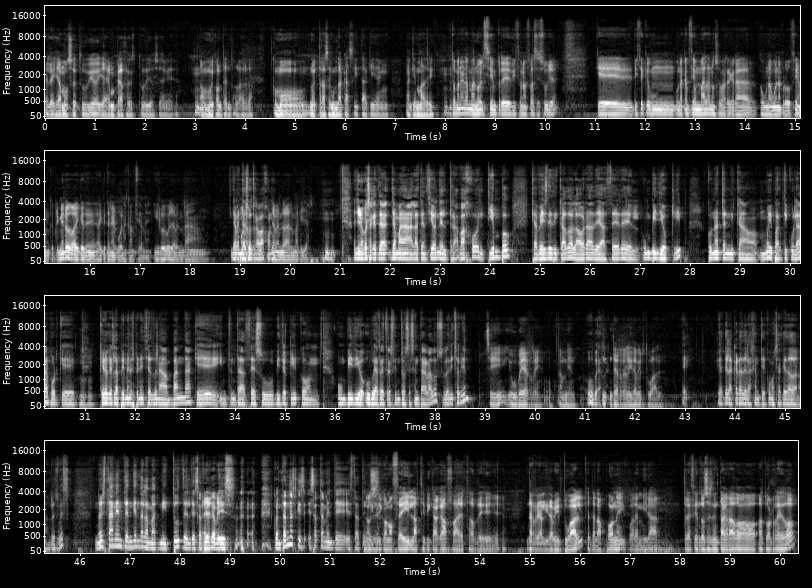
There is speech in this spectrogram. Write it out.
elegíamos su estudio y es un pedazo de estudio, o sea que estamos muy contentos, la verdad. Como nuestra segunda casita aquí en, aquí en Madrid. De todas maneras, Manuel siempre dice una frase suya que dice que un- una canción mala no se va a arreglar con una buena producción, que primero hay que, te- hay que tener buenas canciones y luego ya vendrán... Ya vendrá la- su trabajo, ¿no? Ya vendrá el maquillar. Hay una cosa que te llama la atención, el trabajo, el tiempo que habéis dedicado a la hora de hacer el- un videoclip con una técnica muy particular porque creo que es la primera experiencia de una banda que intenta hacer su videoclip con un vídeo VR 360 grados. ¿Lo he dicho bien? Sí, y VR también. VR. De realidad virtual. Eh, fíjate la cara de la gente, cómo se ha quedado ahora. ¿Les ves? No están entendiendo la magnitud del desafío Eh, que eh. habéis. Contadnos qué es exactamente esta técnica. No sé si conocéis las típicas gafas estas de, de realidad virtual, que te las pones y puedes mirar 360 grados a tu alrededor.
